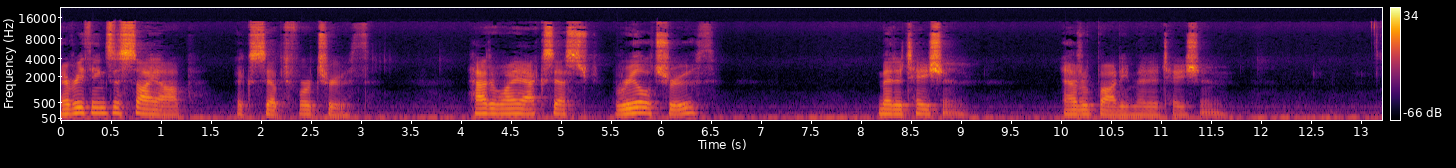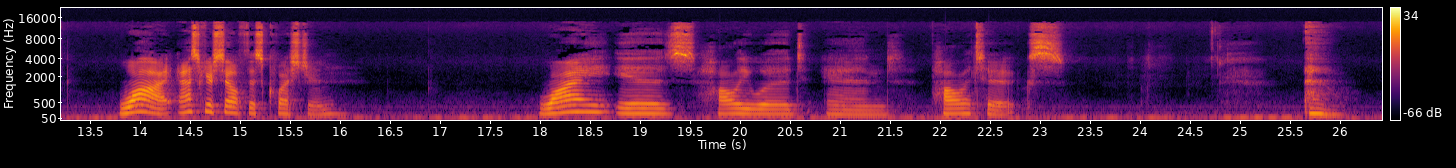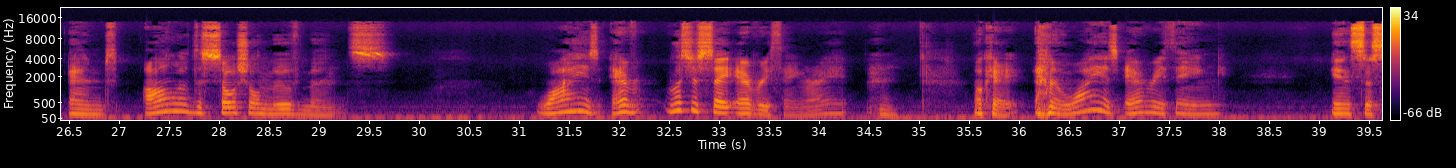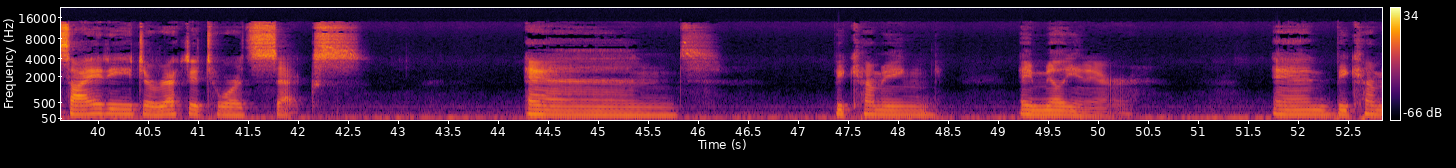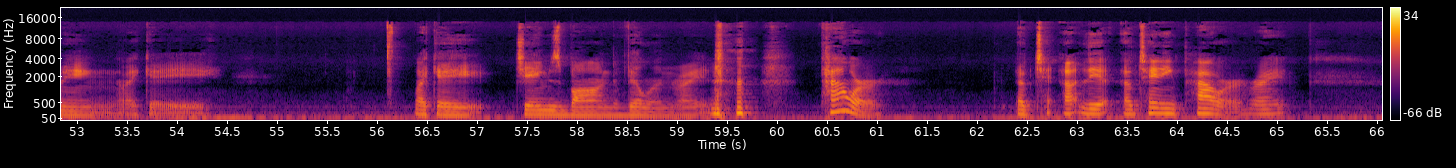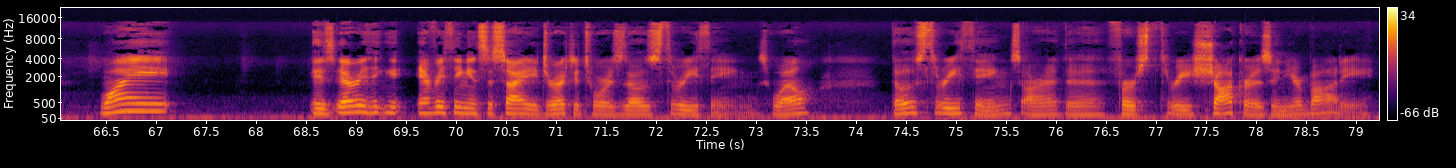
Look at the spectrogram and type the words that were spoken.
Everything's a psyop except for truth. How do I access real truth? Meditation, out of body meditation. Why? Ask yourself this question Why is Hollywood and politics and all of the social movements why is every let's just say everything right? Okay why is everything in society directed towards sex? And becoming a millionaire and becoming like a like a James Bond villain, right? power, Obta- uh, the obtaining power, right? Why is everything everything in society directed towards those three things? Well, those three things are the first three chakras in your body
